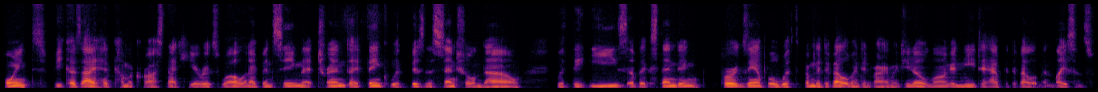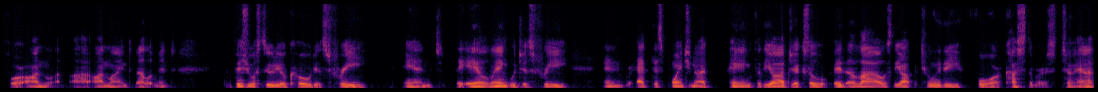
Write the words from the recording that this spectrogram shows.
point because I had come across that here as well, and I've been seeing that trend. I think with Business Central now, with the ease of extending, for example, with from the development environment, you no longer need to have the development license for on uh, online development. Visual Studio Code is free, and the AL language is free, and at this point, you're not paying for the object, so it allows the opportunity for customers to have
